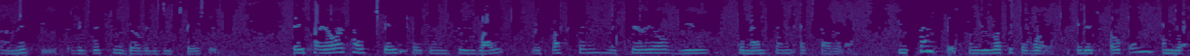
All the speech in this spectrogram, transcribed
or misuse of existing buildings and spaces. They prioritize space taking through light, reflection, material, view, dimension, etc. You sense when you look at the work. It is open and yet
